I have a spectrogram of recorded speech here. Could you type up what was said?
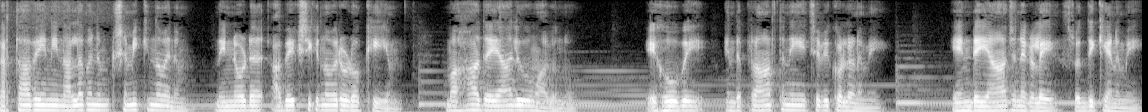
കർത്താവെ നീ നല്ലവനും ക്ഷമിക്കുന്നവനും നിന്നോട് അപേക്ഷിക്കുന്നവരോടൊക്കെയും മഹാദയാലുവുമാകുന്നു. യഹോബെ എന്റെ പ്രാർത്ഥനയെ ചെവിക്കൊള്ളണമേ. എന്റെ യാചനകളെ ശ്രദ്ധിക്കണമേ.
